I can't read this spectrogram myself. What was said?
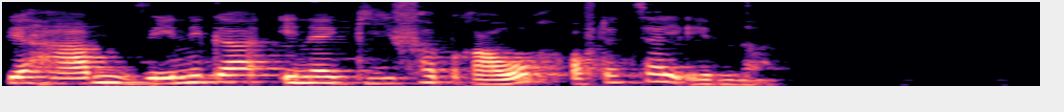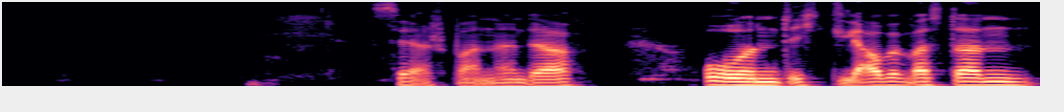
wir haben weniger Energieverbrauch auf der Zellebene. Sehr spannend, ja. Und ich glaube, was dann,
